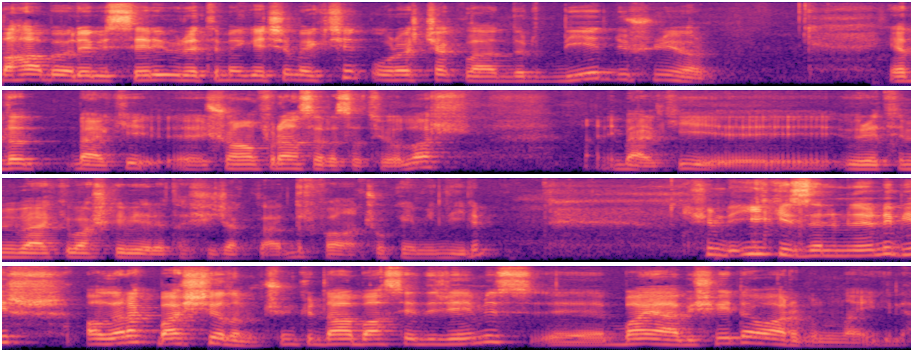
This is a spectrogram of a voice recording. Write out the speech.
daha böyle bir seri üretime geçirmek için uğraşacaklardır diye düşünüyorum. Ya da belki e, şu an Fransa'da satıyorlar. Hani belki e, üretimi belki başka bir yere taşıyacaklardır falan çok emin değilim. Şimdi ilk izlenimlerini bir alarak başlayalım. Çünkü daha bahsedeceğimiz e, bayağı bir şey de var bununla ilgili.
